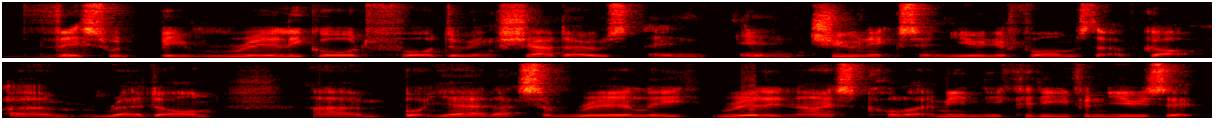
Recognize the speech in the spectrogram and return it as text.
this would be really good for doing shadows in, in tunics and uniforms that have got um, red on. Um, but yeah, that's a really, really nice colour. I mean, you could even use it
